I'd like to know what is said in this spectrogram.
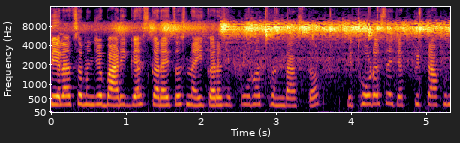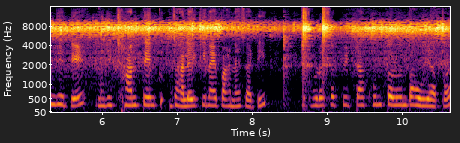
तेलाचं म्हणजे बारीक गॅस करायचंच नाही कारण हे पूर्ण थंड असतं. मी थोडंसं याच्यात पीठ टाकून घेते. म्हणजे छान तेल झालंय की नाही पाहण्यासाठी. थोडंसं पीठ टाकून तळून पाहूया आपण.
